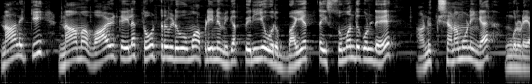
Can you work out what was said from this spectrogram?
நாளைக்கு நாம் வாழ்க்கையில் தோற்று விடுவோமோ அப்படின்னு மிகப்பெரிய ஒரு பயத்தை சுமந்து கொண்டு அனுக்ஷணமும் நீங்கள் உங்களுடைய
